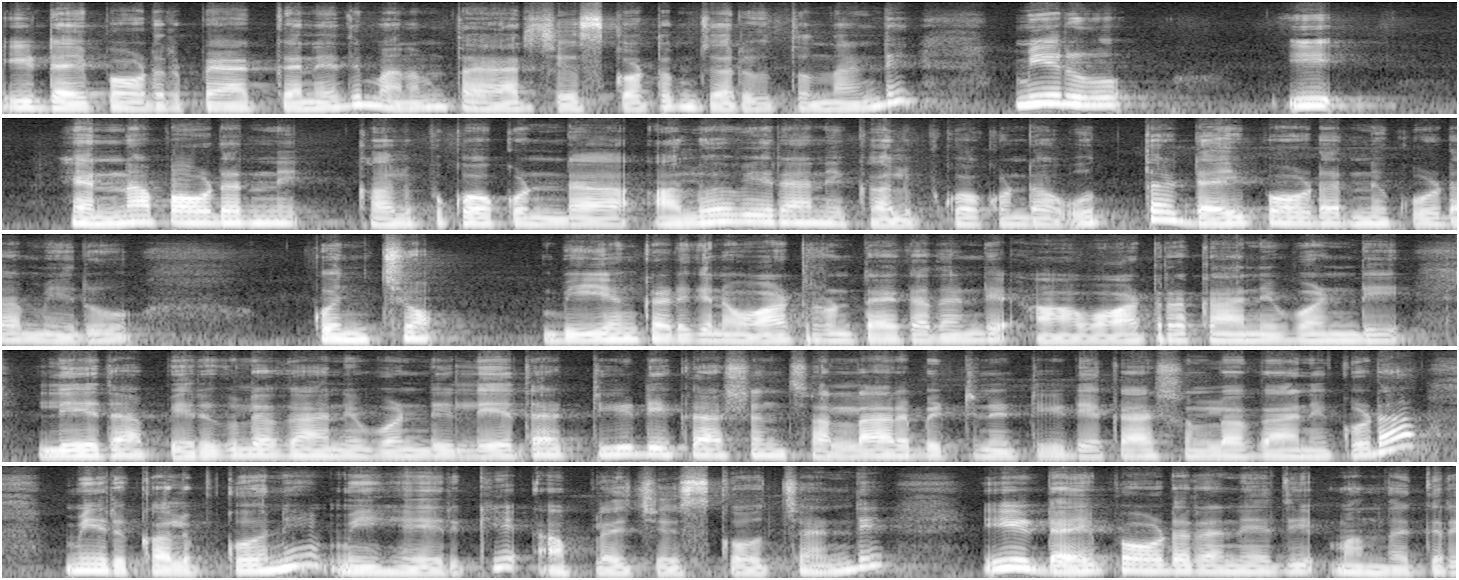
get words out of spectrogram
ఈ డై పౌడర్ ప్యాక్ అనేది మనం తయారు చేసుకోవటం జరుగుతుందండి. మీరు ఈ హెన్నా పౌడర్ని కలుపుకోకుండా అలోవెరాని కలుపుకోకుండా ఉత్త డై పౌడర్ని కూడా మీరు కొంచెం బియ్యం కడిగిన వాటర్ ఉంటాయి కదండి ఆ వాటర్ కానివ్వండి లేదా పెరుగులో కానివ్వండి లేదా టీ డికాషన్ చల్లారబెట్టిన టీ డికాషన్లో కానీ కూడా మీరు కలుపుకొని మీ హెయిర్కి అప్లై చేసుకోవచ్చండి. ఈ డై పౌడర్ అనేది మన దగ్గర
